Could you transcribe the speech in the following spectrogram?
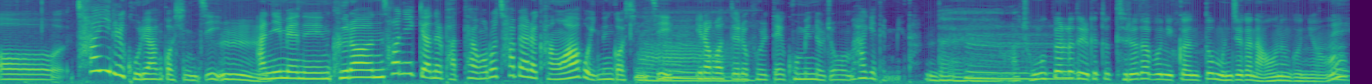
어, 차이를 고려한 것인지 음. 아니면은 그런 선입견을 바탕으로 차별을 강화하고 있는 것인지 아. 이런 것들을 볼 때 고민을 좀 하게 됩니다. 네. 음. 아, 종목별로도 이렇게 또 들여다보니까 또 문제가 나오는군요. 네.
